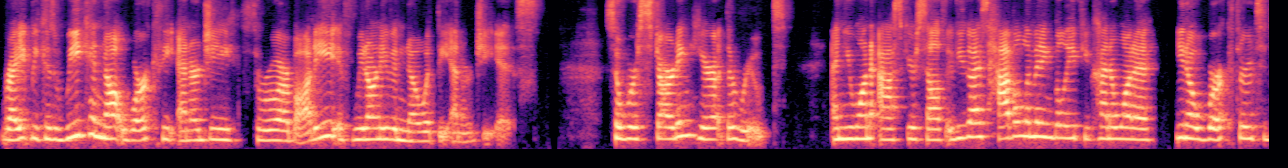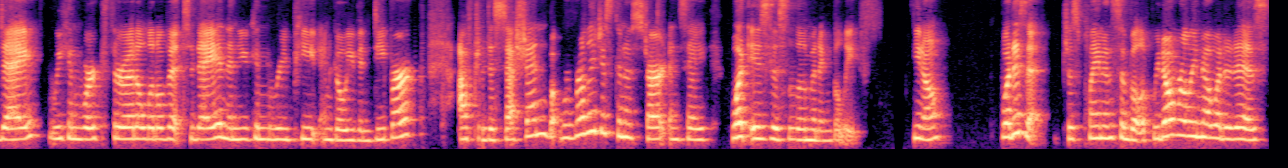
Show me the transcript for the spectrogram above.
right? Because we cannot work the energy through our body if we don't even know what the energy is. So we're starting here at the root. And you want to ask yourself if you guys have a limiting belief, you kind of want to, you know, work through today. We can work through it a little bit today, and then you can repeat and go even deeper after the session. But we're really just going to start and say, what is this limiting belief? You know, what is it? Just plain and simple. If we don't really know what it is,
